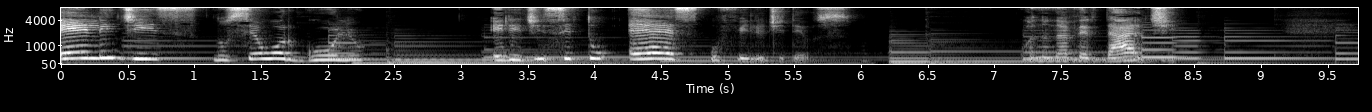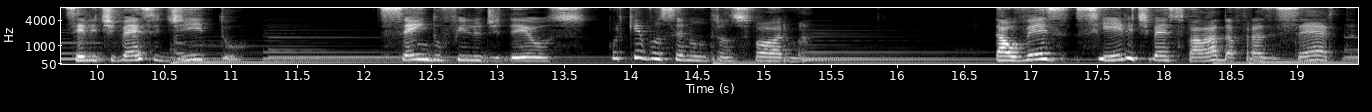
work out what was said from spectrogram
ele diz, no seu orgulho, ele diz: Se tu és o filho de Deus. Quando na verdade, se ele tivesse dito, sendo filho de Deus, por que você não transforma? Talvez se ele tivesse falado a frase certa,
